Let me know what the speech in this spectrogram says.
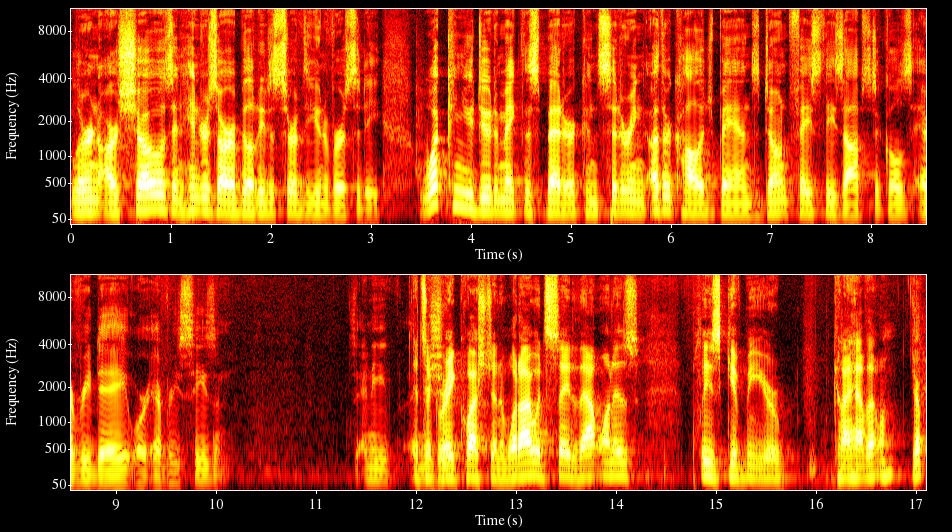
learn our shows and hinders our ability to serve the university. What can you do to make this better considering other college bands don't face these obstacles every day or every season? Any it's a great question. And what I would say to that one is, please give me your, can I have that one? Yep.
